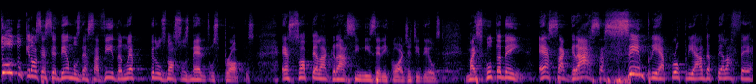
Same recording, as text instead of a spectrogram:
Tudo que nós recebemos nessa vida não é pelos nossos méritos próprios, é só pela graça e misericórdia de Deus. Mas escuta bem, essa graça sempre é apropriada pela fé.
